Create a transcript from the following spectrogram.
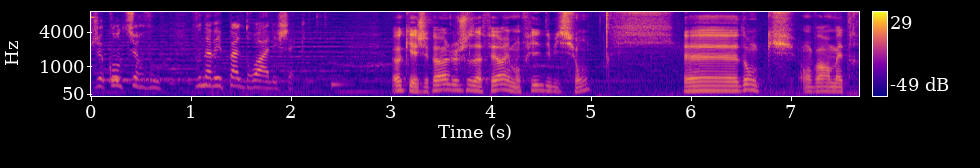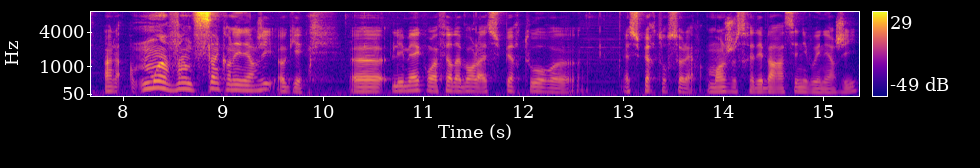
Je compte sur vous. Vous n'avez pas le droit à l'échec. Ok, j'ai pas mal de choses à faire, ils m'ont filé des missions. Euh, donc, on va en mettre un là. Moins 25 en énergie Ok. Euh, les mecs, on va faire d'abord la super tour euh, la super tour solaire. Moi, je serai débarrassé niveau énergie.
